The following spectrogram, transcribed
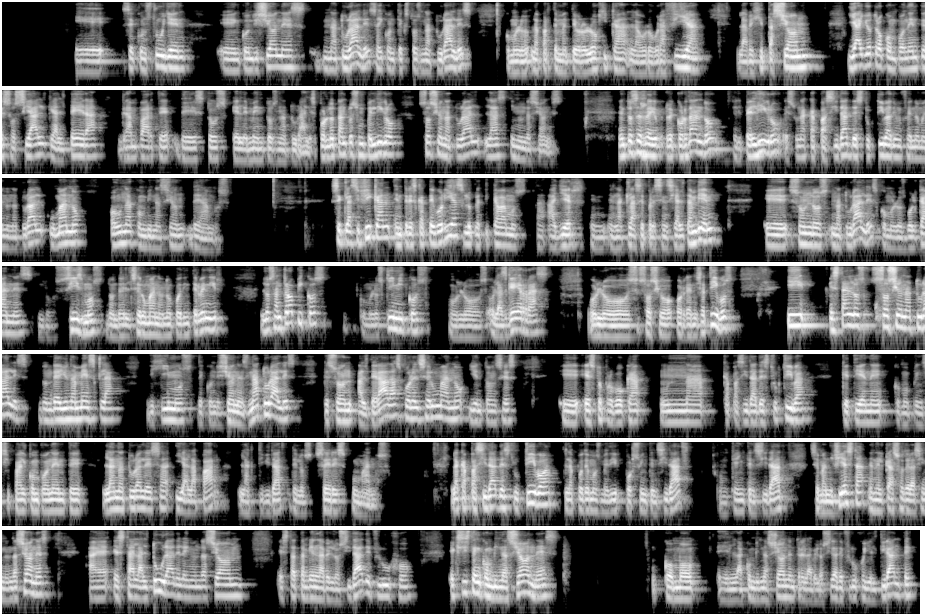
eh, se construyen en condiciones naturales, hay contextos naturales, como la parte meteorológica, la orografía, la vegetación, y hay otro componente social que altera gran parte de estos elementos naturales. Por lo tanto, es un peligro socionatural las inundaciones. Entonces, recordando, el peligro es una capacidad destructiva de un fenómeno natural, humano o una combinación de ambos. Se clasifican en tres categorías, lo platicábamos ayer en, la clase presencial también. Eh, son los naturales, como los volcanes, los sismos, donde el ser humano no puede intervenir. Los antrópicos, como los químicos o, los, o las guerras o los socioorganizativos. Y están los socionaturales, donde hay una mezcla dijimos, de condiciones naturales que son alteradas por el ser humano y entonces eh, esto provoca una capacidad destructiva que tiene como principal componente la naturaleza y a la par la actividad de los seres humanos. La capacidad destructiva la podemos medir por su intensidad, con qué intensidad se manifiesta. En el caso de las inundaciones, eh, está la altura de la inundación, está también la velocidad de flujo, existen combinaciones como eh, la combinación entre la velocidad de flujo y el tirante,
